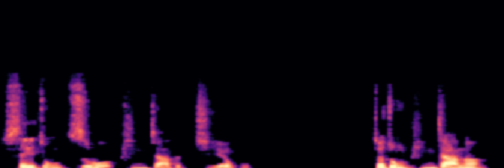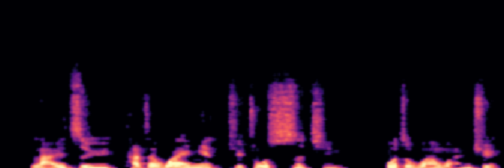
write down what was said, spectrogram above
是一种自我评价的结果。这种评价呢？来自于他在外面去做事情或者玩玩具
